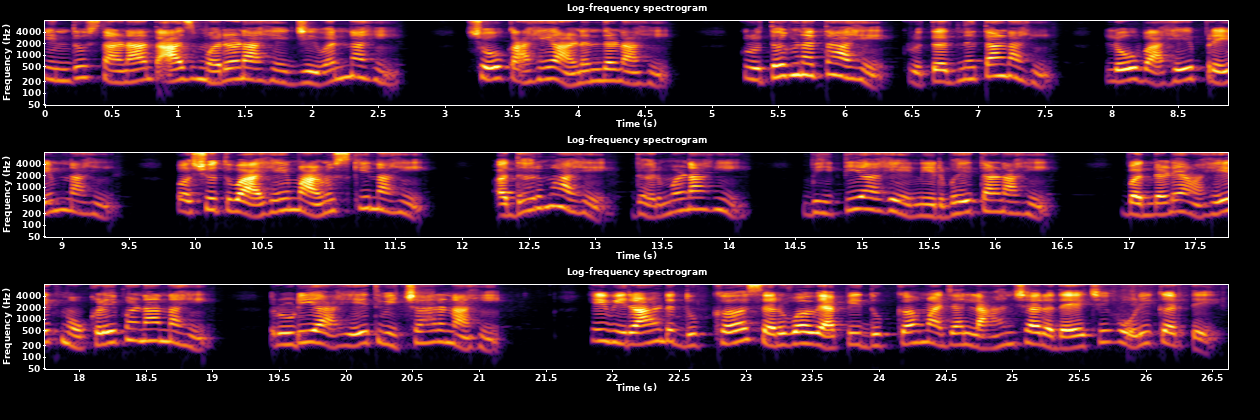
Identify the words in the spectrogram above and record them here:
हिंदुस्थानात आज मरण आहे जीवन नाही. शोक आहे आनंद नाही. कृतघ्नता आहे कृतज्ञता नाही. लोभ आहे प्रेम नाही. पशुत्व आहे माणुसकी नाही. अधर्म आहे धर्म नाही. भीती आहे निर्भयता नाही. बंधने आहेत मोकळेपणा नाही. रूढी आहेत विचार नाही. हे विराट दुःख सर्वव्यापी दुःख माझ्या लहानशा हृदयाची होळी करते.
